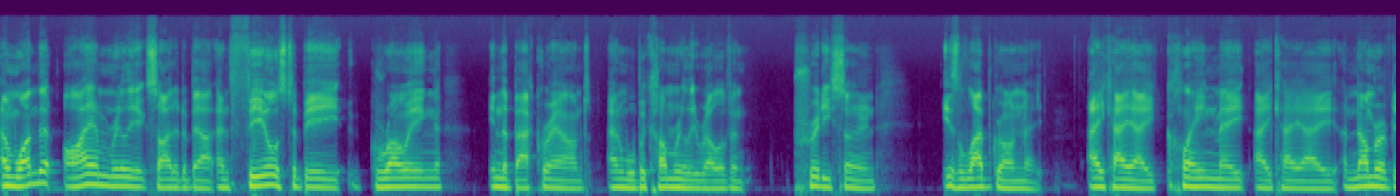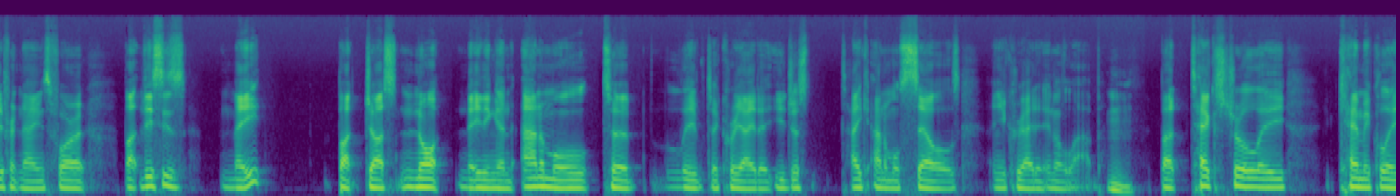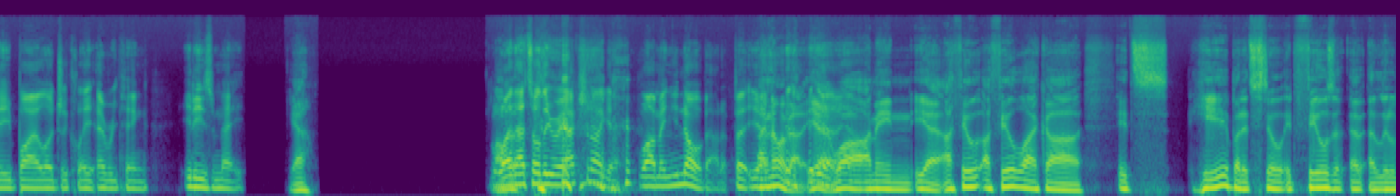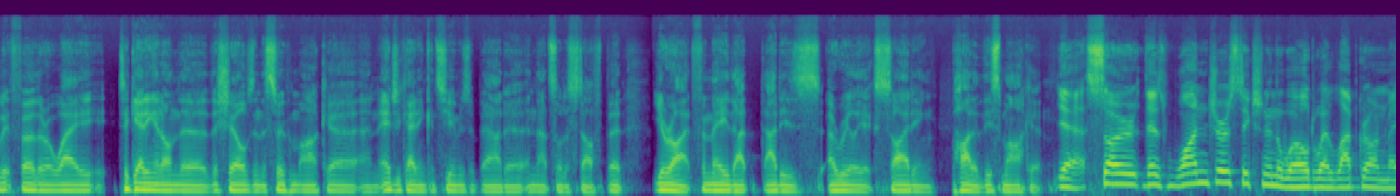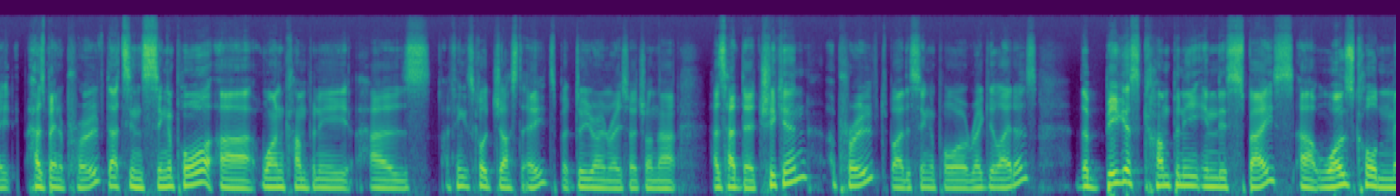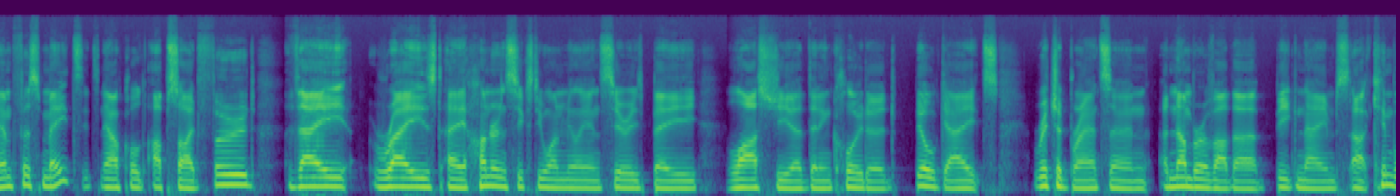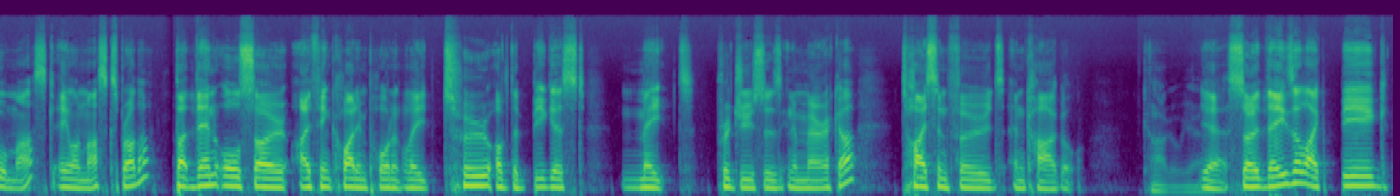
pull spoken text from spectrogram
And one that I am really excited about and feels to be growing in the background and will become really relevant pretty soon is lab grown meat, aka clean meat, aka a number of different names for it. But this is meat, but just not needing an animal to live to create it. You just take animal cells and you create it in a lab. But texturally, chemically, biologically, everything, it is meat. Yeah. Love well, it. that's all the reaction I get. Well, I mean, you know about it, but yeah, I know about it. Yeah. well, I mean, yeah, I feel I feel like uh, it's here, but it's still it feels a, a little bit further away to getting it on the the shelves in the supermarket and educating consumers about it and that sort of stuff. But you're right. For me, that that is a really exciting part of this market. Yeah. So there's one jurisdiction in the world where lab grown meat has been approved. That's in Singapore. Uh, one company has, I think it's called Just Eats, but do your own research on that, has had their chicken approved by the Singapore regulators. The biggest company in this space uh, was called Memphis Meats. It's now called Upside Food. They raised a 161 million Series B last year that included Bill Gates, Richard Branson, a number of other big names, uh, Kimball Musk, Elon Musk's brother, but then also, I think quite importantly, two of the biggest meat producers in America, Tyson Foods and Cargill. Yeah. Yeah. So these are like big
